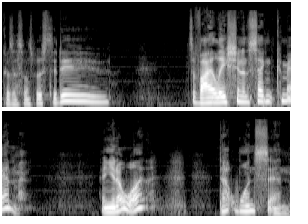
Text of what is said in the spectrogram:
because that's what I'm supposed to do. It's a violation of the second commandment. And you know what? That one sin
